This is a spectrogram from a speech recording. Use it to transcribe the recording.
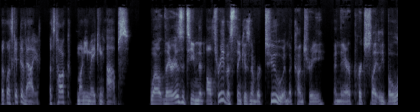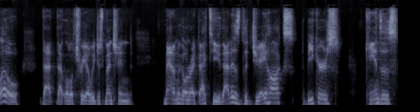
But let's get to value. Let's talk money making ops. Well, there is a team that all three of us think is number two in the country, and they are perched slightly below that that little trio we just mentioned Matt, I'm going right back to you. That is the Jayhawks, the Beakers, Kansas.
